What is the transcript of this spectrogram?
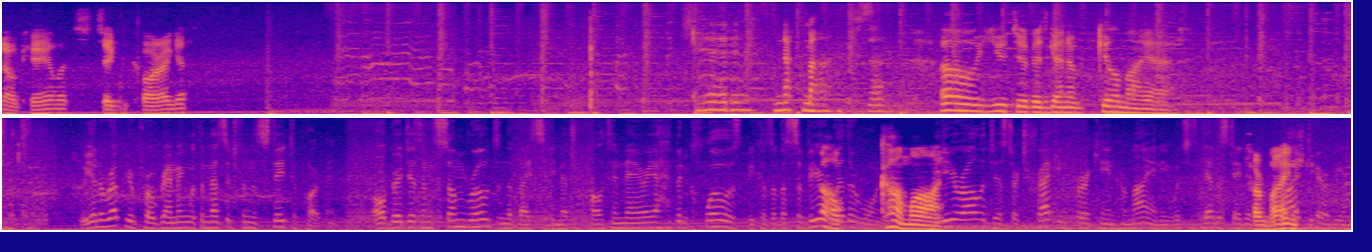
Okay, let's take the car, I guess. Get it, not my son. Oh, YouTube is gonna kill my ass. We interrupt your programming with a message from the State Department. All bridges and some roads in the Vice City metropolitan area have been closed because of a severe Oh, weather warning. come on. Meteorologists are tracking Hurricane Hermione, which has devastated Hermione. five Caribbean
